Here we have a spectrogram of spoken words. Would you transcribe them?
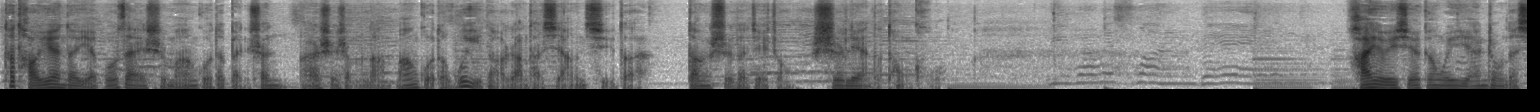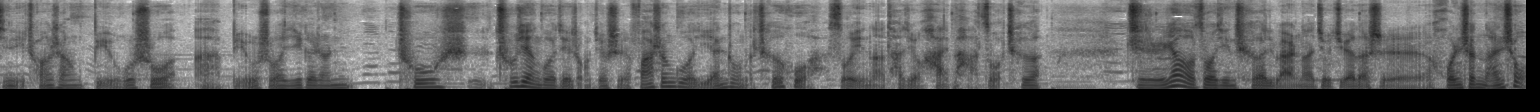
他讨厌的也不再是芒果的本身，而是什么呢？芒果的味道让他想起的当时的这种失恋的痛苦。还有一些更为严重的心理创伤，比如说啊，比如说一个人出事出现过这种，就是发生过严重的车祸，所以呢，他就害怕坐车，只要坐进车里边呢，就觉得是浑身难受。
